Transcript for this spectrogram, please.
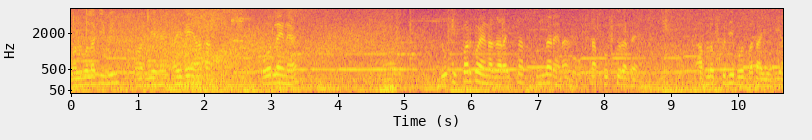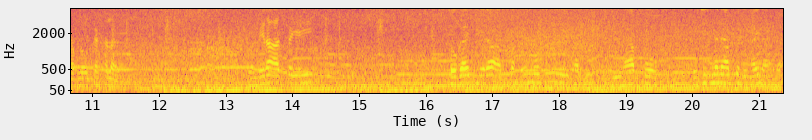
वॉल्वो लगी हुई और ये है हाईवे यहाँ का। फोर लाइन है। और जो ऊपर को है नज़ारा, इतना सुंदर है ना, इतना खूबसूरत है। आप लोग खुद ही बहुत बताइए कि आप लोगों को कैसा लगा। तो मेरा आज का यही सो गाइस मेरा आज का मेन मोटिव यही था कि मैं आपको जो चीज़ मैंने आपको दिखाई ना मैं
